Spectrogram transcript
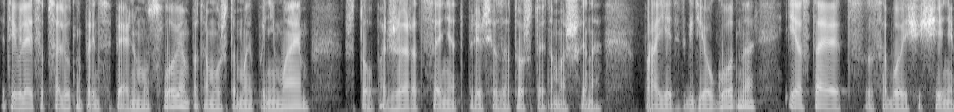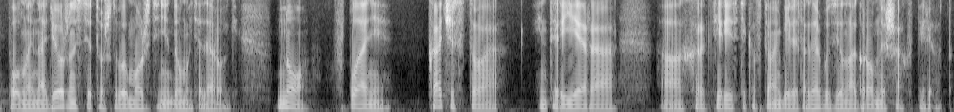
Это является абсолютно принципиальным условием, потому что мы понимаем, что Pajero ценят прежде всего за то, что эта машина проедет где угодно и оставит за собой ощущение полной надежности, то, что вы можете не думать о дороге. Но в плане качества интерьера, а, характеристик автомобиля и так далее, будет сделан огромный шаг вперед.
